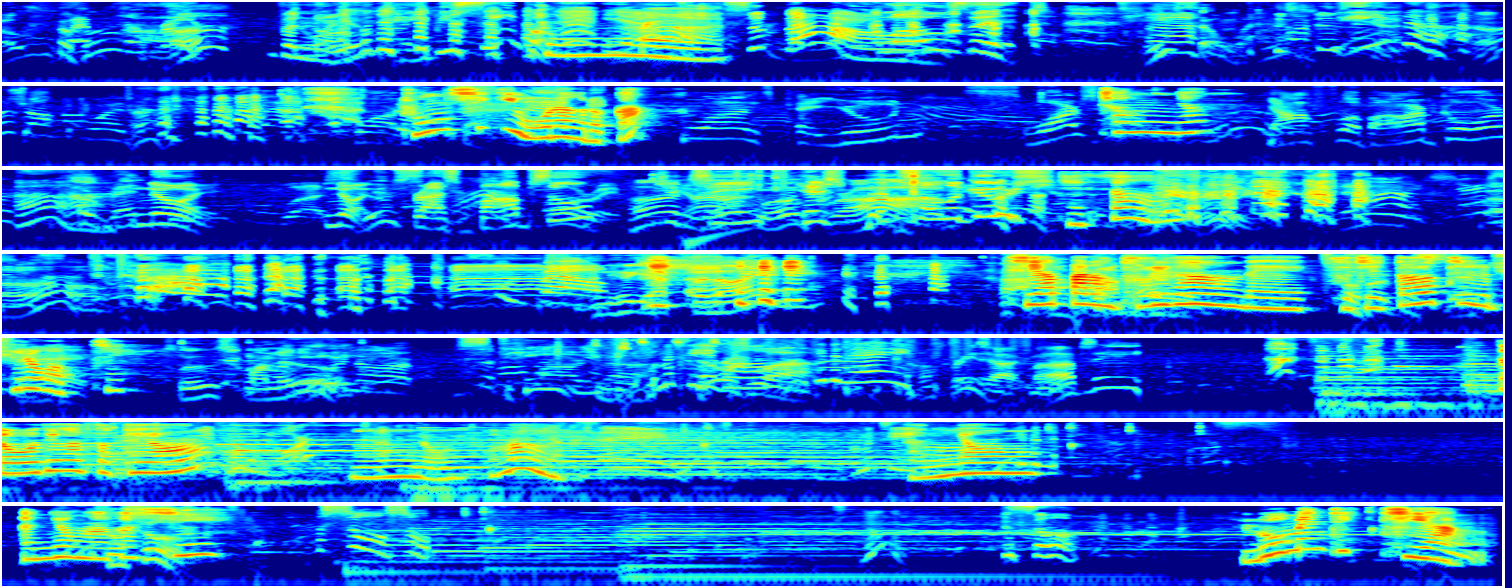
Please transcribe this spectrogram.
Vanilla KBC. 동매 Sit down. Close it. 동식이 오라 그럴까? 청년? Ah. 됐어 Oh. Fanai? 지아빠랑 둘이 사는데 굳이 떨어뜨릴 필요가 없지 Blue Swanu. Steve. A. Freezak Mobsy. 너 어디 갔어 태영? 음 여기 있구나 안녕 안녕 아가씨. 로맨틱 취향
